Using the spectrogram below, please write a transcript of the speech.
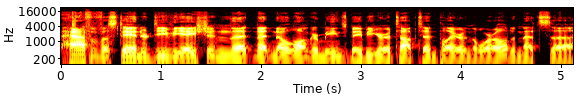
half of a standard deviation that that no longer means maybe you're a top 10 player in the world and that's uh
